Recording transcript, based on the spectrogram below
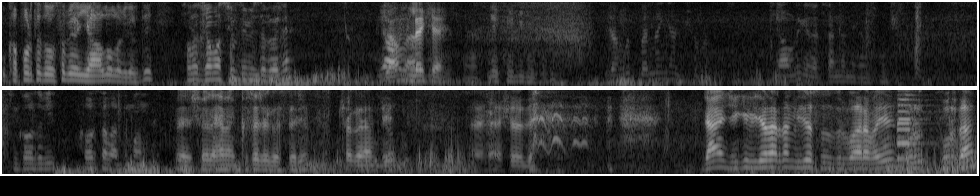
Bu kaporta da olsa böyle yağlı olabilirdi. Sonra cama sürdüğümüzde böyle Cam leke. Evet, lekeli gözüküyor. Siyahlık benden gelmiş ona. Siyahlık evet senden de gelmiş. Çünkü orada bir korsa vardı manlı. Ve şöyle hemen kısaca göstereyim. Çok önemli değil. Evet, şöyle de. Daha önceki videolardan biliyorsunuzdur bu arabayı. Hur- Hurda.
